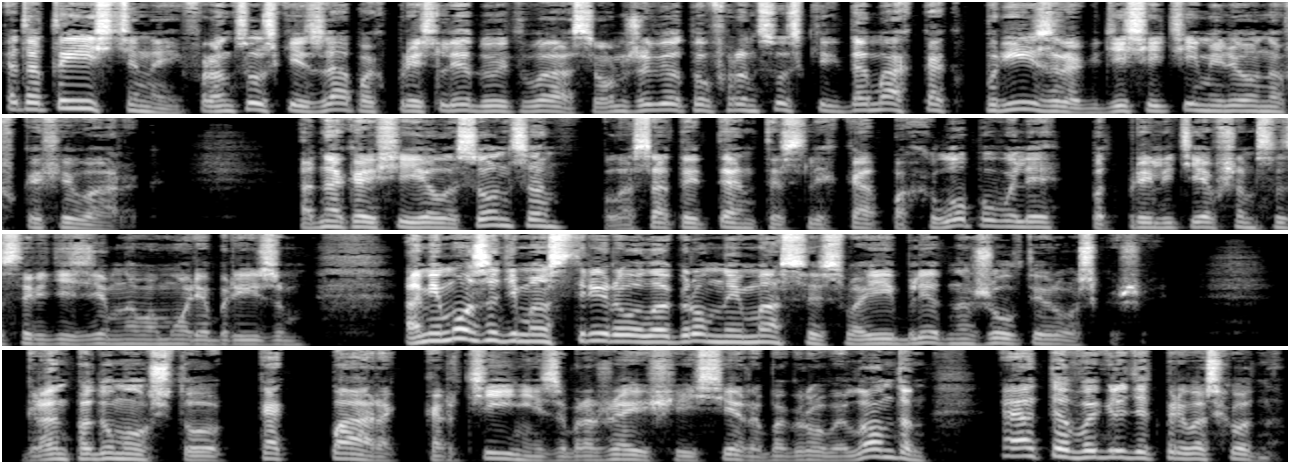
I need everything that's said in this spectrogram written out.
Этот истинный французский запах преследует вас, он живет во французских домах как призрак десяти миллионов кофеварок. Однако сияло солнце, полосатые тенты слегка похлопывали под прилетевшим со Средиземного моря бризом, а мимоза демонстрировала огромные массы своей бледно-желтой роскоши. Грант подумал, что как пара к картине, изображающей серо-багровый Лондон, это выглядит превосходно.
